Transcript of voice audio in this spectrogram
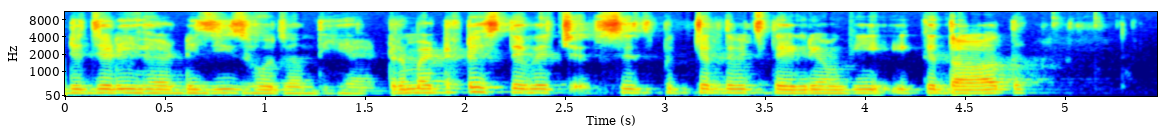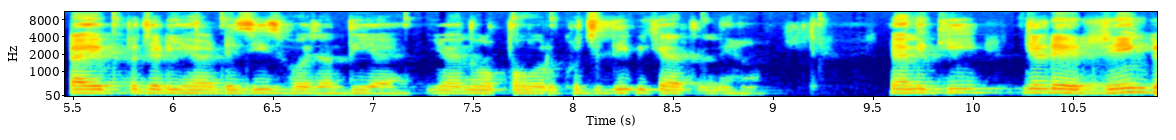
ਜਿਹੜੀ ਹੈ ਡਿਜ਼ੀਜ਼ ਹੋ ਜਾਂਦੀ ਹੈ। ਡਰਮੈਟਾਈਟਿਸ ਦੇ ਵਿੱਚ, ਇਸ ਪਿਕਚਰ ਦੇ ਵਿੱਚ ਦੇਖ ਰਹੇ ਹੋ ਕਿ ਇੱਕ ਦਾਦ ਟਾਈਪ ਜਿਹੜੀ ਹੈ ਡਿਜ਼ੀਜ਼ ਹੋ ਜਾਂਦੀ ਹੈ ਜਾਂ ਇਹਨੂੰ ਆਪਾਂ ਹੋਰ ਖੁਜਲੀ ਵੀ ਕਹਿ ਦਿੰਦੇ ਹਾਂ। ਯਾਨੀ ਕਿ ਜਿਹੜੇ ਰਿੰਗ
